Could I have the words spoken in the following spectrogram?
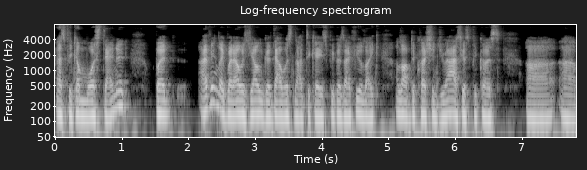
has become more standard. But I think like when I was younger, that was not the case because I feel like a lot of the questions you ask is because uh,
